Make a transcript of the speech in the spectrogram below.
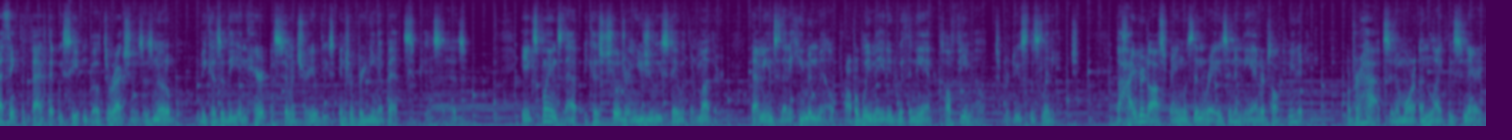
I think the fact that we see it in both directions is notable because of the inherent asymmetry of these interbreeding events, Siepel says. He explains that because children usually stay with their mother, that means that a human male probably mated with a Neanderthal female to produce this lineage. The hybrid offspring was then raised in a Neanderthal community, or perhaps in a more unlikely scenario.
